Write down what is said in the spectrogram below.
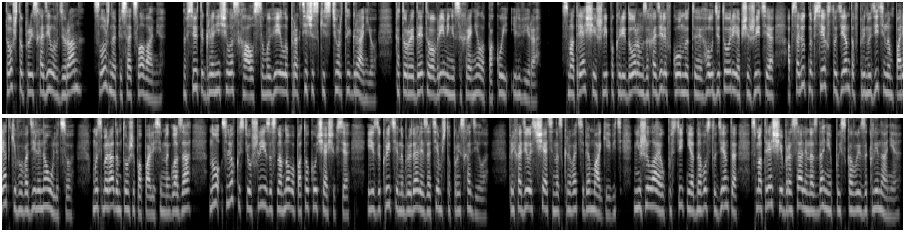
То, что происходило в Дюран, сложно описать словами. Но все это граничило с хаосом и веяло практически стертой гранью, которая до этого времени сохраняла покой Эльвира. Смотрящие шли по коридорам, заходили в комнаты, аудитории, общежития. Абсолютно всех студентов в принудительном порядке выводили на улицу. Мы с Мирадом тоже попались им на глаза, но с легкостью ушли из основного потока учащихся и из укрытия наблюдали за тем, что происходило. Приходилось тщательно скрывать себя магией, ведь, не желая упустить ни одного студента, смотрящие бросали на здание поисковые заклинания.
